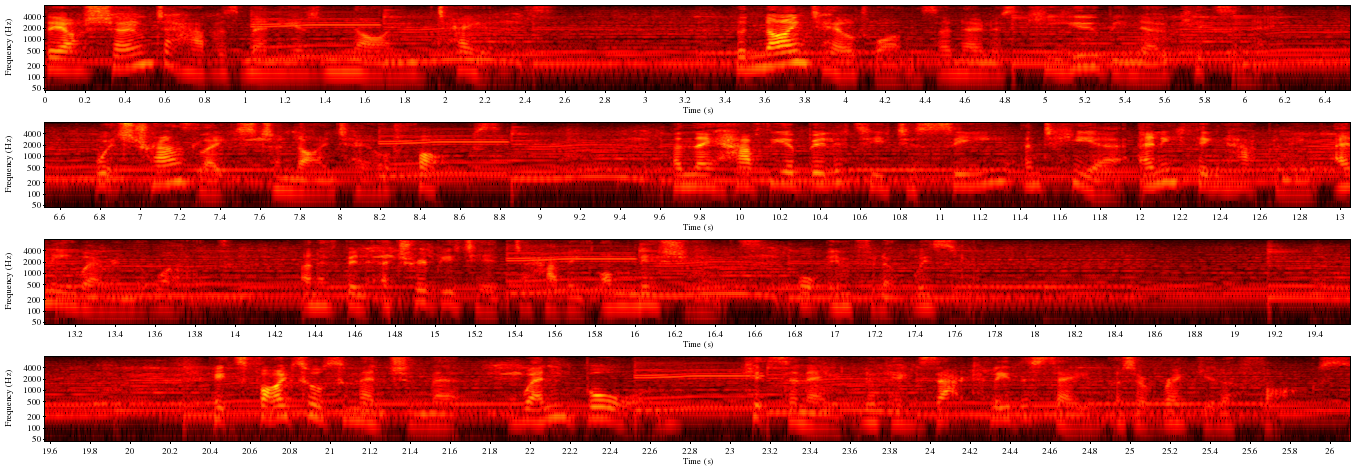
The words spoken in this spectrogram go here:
they are shown to have as many as nine tails. The nine tailed ones are known as Kyubi no Kitsune, which translates to nine tailed fox, and they have the ability to see and hear anything happening anywhere in the world and have been attributed to having omniscience or infinite wisdom. It's vital to mention that when born, kitsune look exactly the same as a regular fox.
